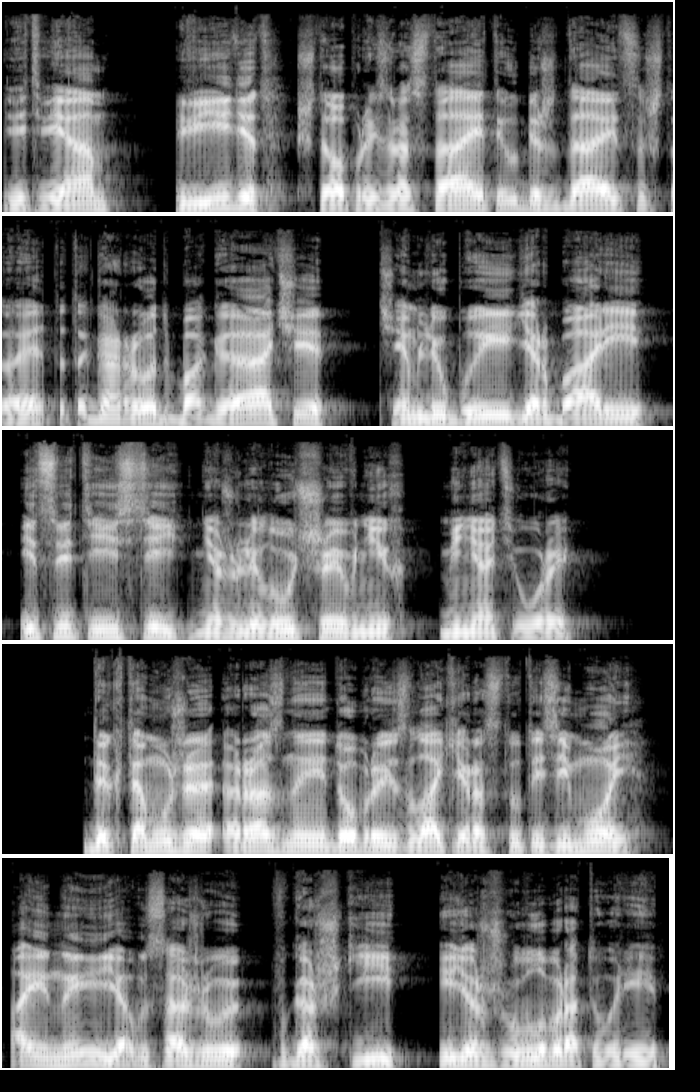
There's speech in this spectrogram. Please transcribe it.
ветвям видит, что произрастает, и убеждается, что этот огород богаче, чем любые гербарии, и цветистей, нежели лучшие в них миниатюры. Да к тому же разные добрые злаки растут и зимой, а иные я высаживаю в горшки и держу в лаборатории.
